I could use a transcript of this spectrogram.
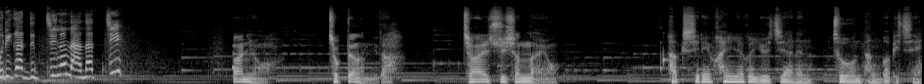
우리가 늦지는 않았지? 아니요, 적당합니다. 잘 쉬셨나요? 확실히 활력을 유지하는 좋은 방법이지.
